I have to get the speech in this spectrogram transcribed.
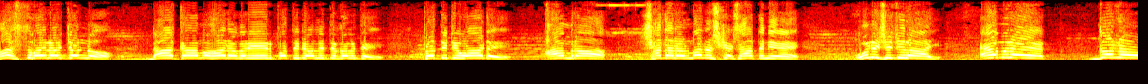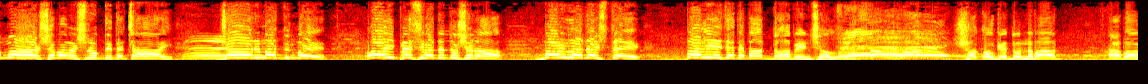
বাস্তবায়নের জন্য ঢাকা মহানগরীর প্রতিটি অলিতে গলিতে, প্রতিটি ওয়ার্ডে আমরা সাধারণ মানুষকে সাথে নিয়ে উনিশে জুলাই এমন এক গণ মহাসমাবেশ রূপ দিতে চাই, যার মাধ্যমে ওই পেশিবাদের দোষরা বাংলাদেশ থেকে পালিয়ে যেতে বাধ্য হবে ইনশাল্লাহ সকলকে ধন্যবাদ এবং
